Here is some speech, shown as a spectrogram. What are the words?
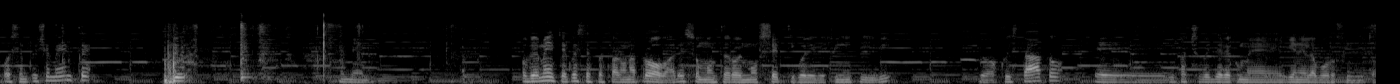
Poi semplicemente più e meno ovviamente questo è per fare una prova. Adesso monterò i morsetti quelli definitivi che ho acquistato e vi faccio vedere come viene il lavoro finito.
